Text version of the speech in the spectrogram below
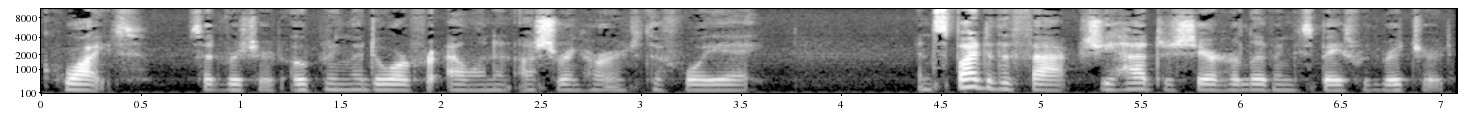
Quite, said Richard, opening the door for Ellen and ushering her into the foyer. In spite of the fact she had to share her living space with Richard,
